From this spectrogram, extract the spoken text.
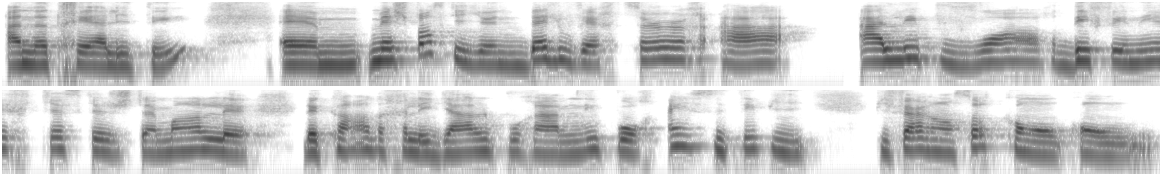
à, notre réalité. Euh, mais je pense qu'il y a une belle ouverture à aller pouvoir définir qu'est-ce que justement le, cadre légal pourrait amener pour inciter puis, puis faire en sorte qu'on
